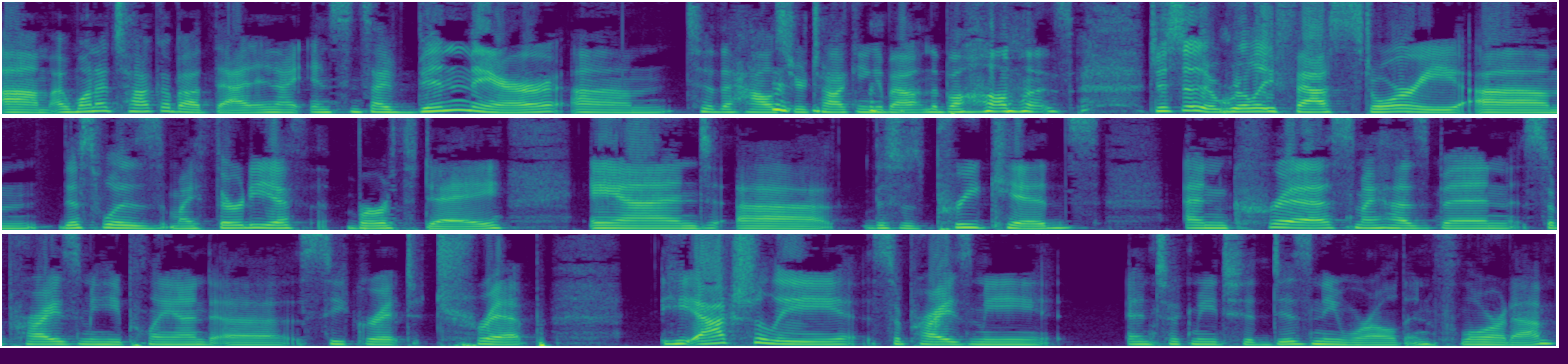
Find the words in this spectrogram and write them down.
um, I want to talk about that. And I, and since I've been there, um, to the house you're talking about in the Bahamas, just a really fast story. Um, this was my 30th birthday and, uh, this was pre kids. And Chris, my husband, surprised me. He planned a secret trip. He actually surprised me and took me to Disney World in Florida.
